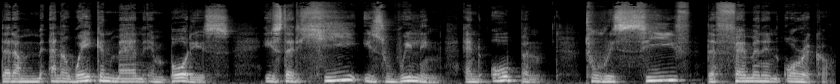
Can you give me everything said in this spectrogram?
that an awakened man embodies is that he is willing and open to receive the feminine oracle.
